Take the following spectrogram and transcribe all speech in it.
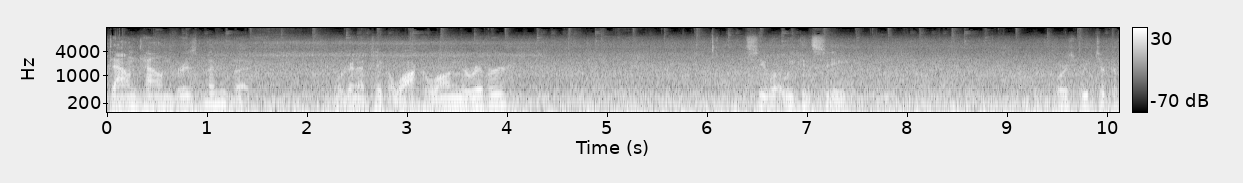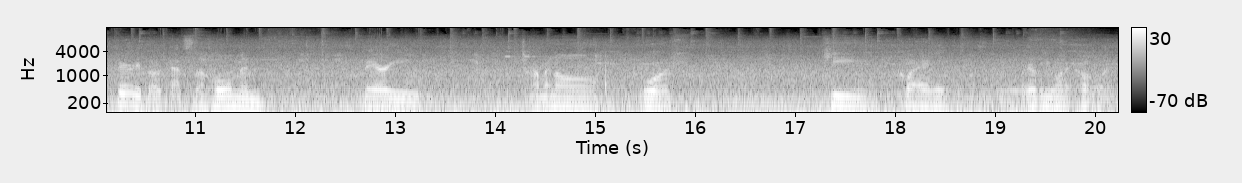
downtown Brisbane, but we're gonna take a walk along the river, see what we can see. Of course, we took a ferry boat. That's the Holman Ferry Terminal, Wharf, Quay, Quay, whatever you want to call it.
